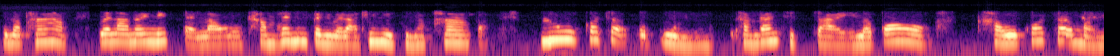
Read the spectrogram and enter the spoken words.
คุณภาพ เวลาน้อยนิดแต่เราทำให้มันเป็นเวลาที่มีคุณภาพอะลูกก็จะอบอุ่นทางด้านจิตใจ แล้วก็ เขาก็จะเหมือน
